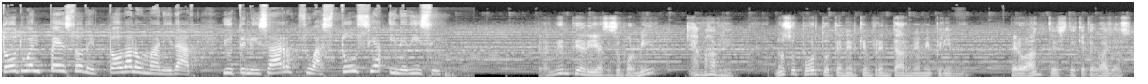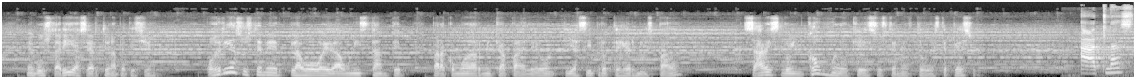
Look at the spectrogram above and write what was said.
todo el peso de toda la humanidad y utilizar su astucia y le dice, ¿realmente harías eso por mí? ¡Qué amable! No soporto tener que enfrentarme a mi primo, pero antes de que te vayas, me gustaría hacerte una petición. ¿Podría sostener la bóveda un instante para acomodar mi capa de león y así proteger mi espada? ¿Sabes lo incómodo que es sostener todo este peso? Atlas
